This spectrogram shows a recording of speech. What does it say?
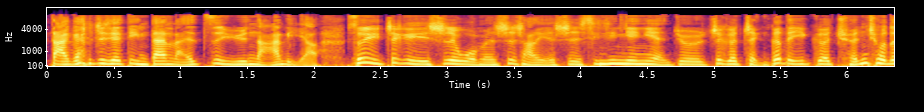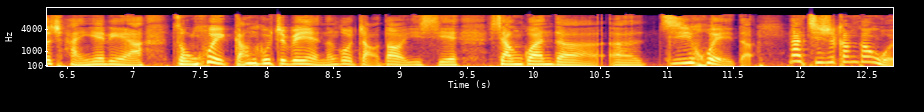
大概这些订单来自于哪里啊？所以这个也是我们市场也是心心念念，就是这个整个的一个全球的产业链啊，总会港股这边也能够找到一些相。相关的呃机会的，那其实刚刚我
